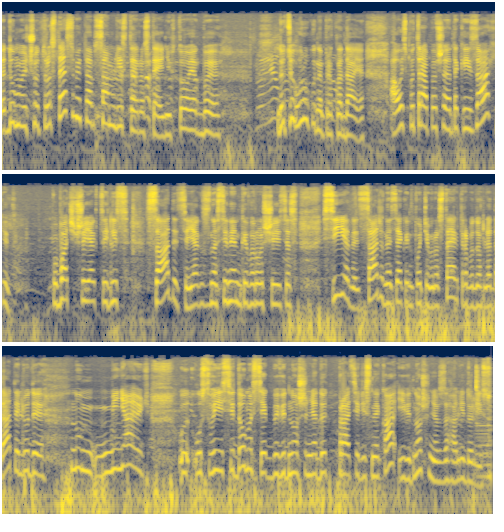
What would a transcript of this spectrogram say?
е, думають, що росте собі там сам ліс та й росте, ніхто якби до цього руку не прикладає. А ось потрапивши на такий захід. Побачивши, як цей ліс садиться, як з насінинки вирощується сіянець, саджанець, як він потім росте, як треба доглядати, люди ну, міняють у, у своїй свідомості якби, відношення до праці лісника і відношення взагалі до лісу.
